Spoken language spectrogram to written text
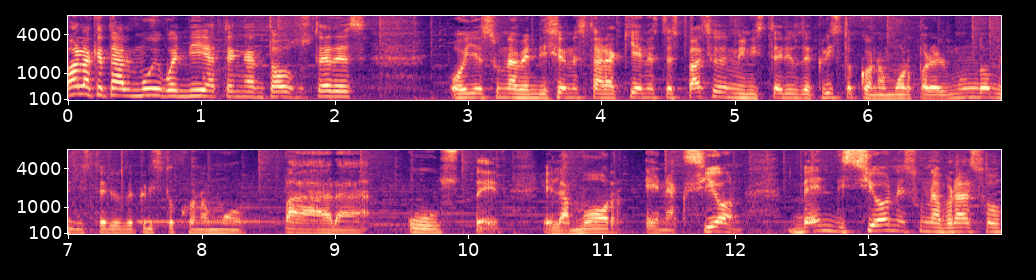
Hola, ¿qué tal? Muy buen día tengan todos ustedes. Hoy es una bendición estar aquí en este espacio de Ministerios de Cristo con amor para el mundo, Ministerios de Cristo con amor para usted. El amor en acción. Bendiciones, un abrazo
